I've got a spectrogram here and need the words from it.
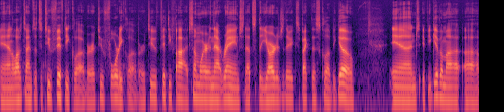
And a lot of times it's a 250 club or a 240 club or a 255, somewhere in that range. That's the yardage they expect this club to go. And if you give them a, a,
